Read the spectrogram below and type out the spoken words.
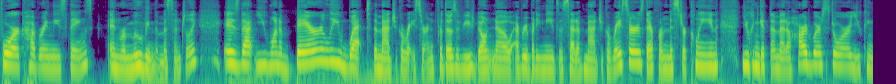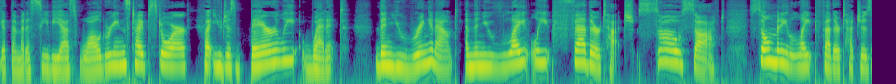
for covering these things and removing them essentially is that you want to barely wet the magic eraser. And for those of you who don't know, everybody needs a set of magic erasers. They're from Mr. Clean. You can get them at a hardware store, you can get them at a CVS Walgreens type store, but you just barely wet it then you wring it out and then you lightly feather touch. So soft. So many light feather touches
